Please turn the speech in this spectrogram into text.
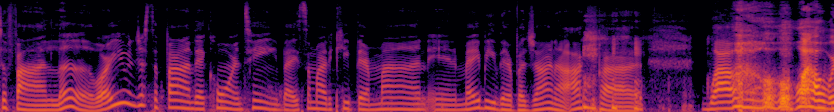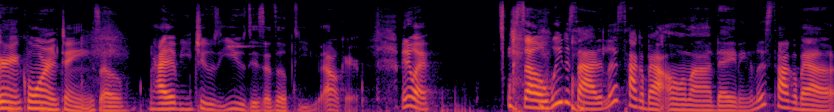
to find love or even just to find that quarantine base, somebody to keep their mind and maybe their vagina occupied while while we're in quarantine. So however you choose to use this, that's up to you. I don't care. Anyway, so we decided let's talk about online dating. Let's talk about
